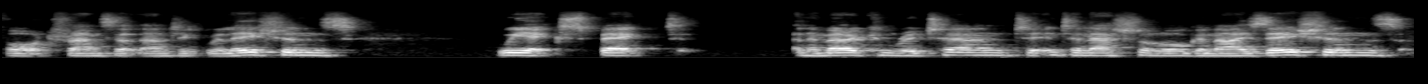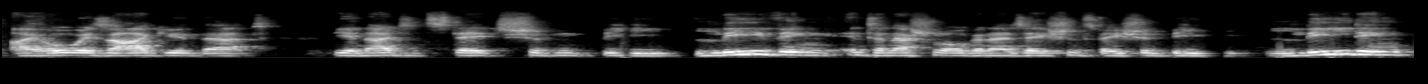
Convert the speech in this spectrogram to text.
for transatlantic relations we expect an American return to international organizations. I always argued that the United States shouldn't be leaving international organizations, they should be leading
